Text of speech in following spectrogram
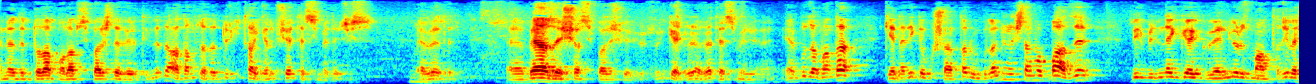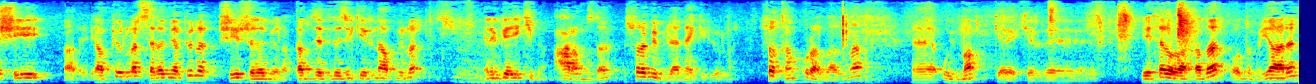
E Nedir dolap molap sipariş de verdiğinde de adam zaten diyor ki ta gelip şey teslim edeceğiz. Evet. E, beyaz eşya sipariş veriyorsun. Geliyor eve teslim ediyor. Yani bu zamanda genellikle bu şartlar uygulanıyor. İşte ama bazı birbirine gü- güveniyoruz mantığıyla şeyi yapıyorlar, selam yapıyorlar, şeyi söylemiyorlar. Kabz edilecek yeri ne yapmıyorlar? Yani güya iki aramızda. Sonra birbirlerine giriyorlar. Fıkhın kurallarına e, uymak gerekirdi. Yeter oraya kadar oldu mu? Yarın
